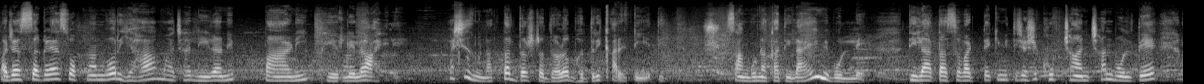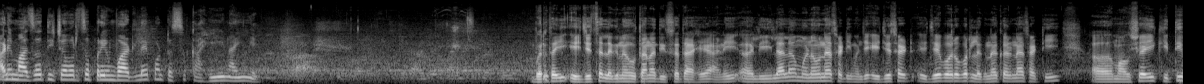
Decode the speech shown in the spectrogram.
माझ्या सगळ्या स्वप्नांवर ह्या माझ्या लीलाने पाणी फेरलेलं आहे. अशीच दळ भद्री कार्टी येते. सांगू नका तिला आहे मी बोलले. तिला आता असं वाटतं की मी तिच्याशी खूप छान छान बोलते आणि माझं तिच्यावरचं प्रेम वाढलंय पण तसं काहीही नाही आहे बरं ताई एजेचं लग्न होताना दिसत आहे आणि लीलाला मनवण्यासाठी म्हणजे एजेसाठी एजेबरोबर लग्न करण्यासाठी अ, मावशी किती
